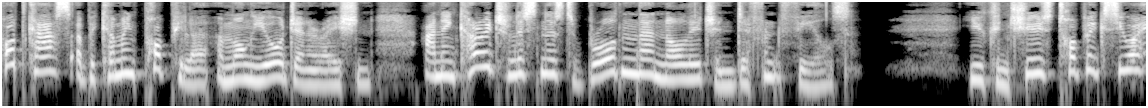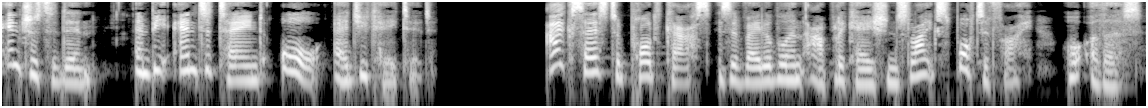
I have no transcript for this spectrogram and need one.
Podcasts are becoming popular among your generation and encourage listeners to broaden their knowledge in different fields. You can choose topics you are interested in and be entertained or educated. Access to podcasts is available in applications like Spotify or others.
